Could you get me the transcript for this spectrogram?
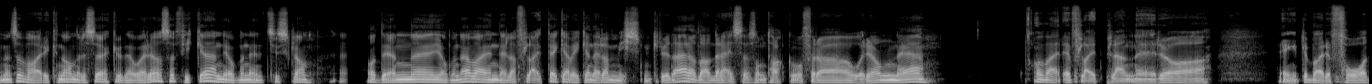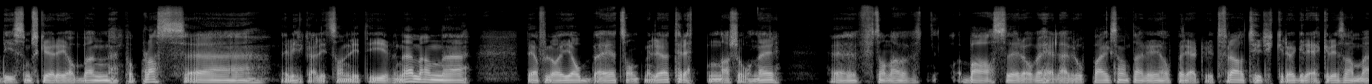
men så var det ikke noen andre søkere det året, og så fikk jeg den jobben i Tyskland. Og den eh, jobben der var en del av Flightdeck, jeg var ikke en del av Mission Crew der. Og da dreide seg som taco fra Orion ned. Å være flight planner og egentlig bare få de som skal gjøre jobben, på plass. Eh, det virka litt sånn litt givende, men eh, det å få lov å jobbe i et sånt miljø, 13 nasjoner, Eh, sånne baser over hele Europa der vi opererte ut fra. Tyrkere og grekere i samme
